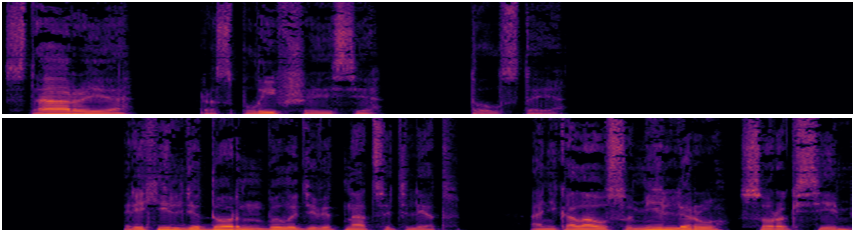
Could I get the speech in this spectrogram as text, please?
Старая, расплывшаяся, толстая. Рехильде Дорн было девятнадцать лет а Николаусу Миллеру — сорок семь,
